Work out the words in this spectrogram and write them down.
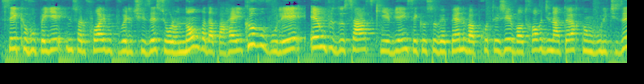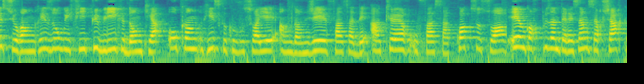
c'est que vous payez une seule fois et vous pouvez l'utiliser sur le nombre d'appareils que vous voulez. Et en plus de ça, ce qui est bien c'est que ce VPN va protéger votre ordinateur quand vous l'utilisez sur un réseau Wi-Fi public. Donc il n'y a aucun risque que vous soyez en danger face à des hackers ou face à quoi que ce soit. Et encore plus intéressant, Surfshark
